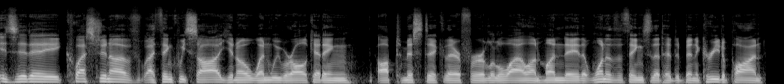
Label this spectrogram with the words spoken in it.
Is it a question of I think we saw, you know, when we were all getting optimistic there for a little while on Monday that one of the things that had been agreed upon,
